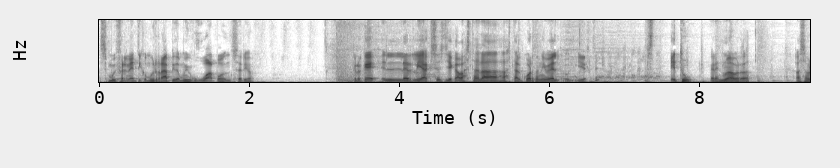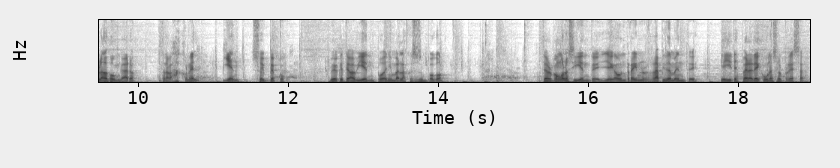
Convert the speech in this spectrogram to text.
Es muy frenético, muy rápido, muy guapo, en serio. Creo que el Early Access llegaba hasta, la, hasta el cuarto nivel. ¿Y este? Eh, tú, eres nueva, ¿verdad? ¿Has hablado con Garo? ¿Trabajas con él? Bien, soy Pepo Veo que te va bien, ¿puedo animar las cosas un poco? Te propongo lo siguiente Llega a un reino rápidamente Y allí te esperaré con una sorpresa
